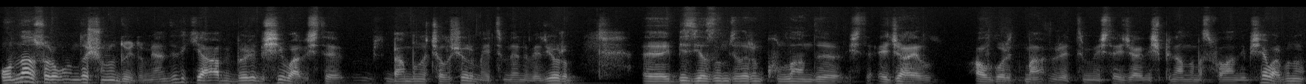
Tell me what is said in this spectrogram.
ondan sonra onda şunu duydum. Yani dedik ya abi böyle bir şey var işte ben buna çalışıyorum, eğitimlerini veriyorum. Ee, biz yazılımcıların kullandığı işte Agile algoritma üretimi, işte Agile iş planlaması falan diye bir şey var. Bunu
